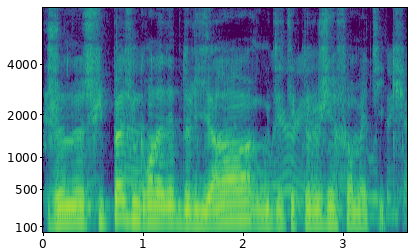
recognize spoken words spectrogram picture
Je ne suis pas une grande adepte de l'IA ou des technologies informatiques.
